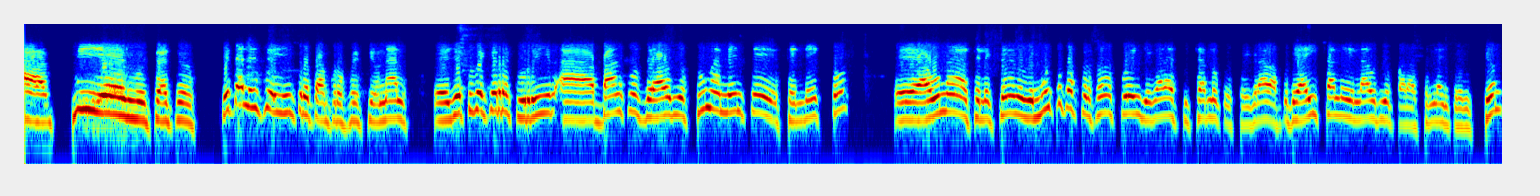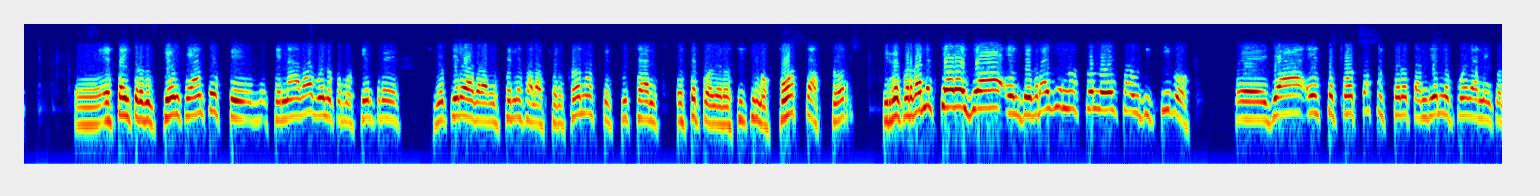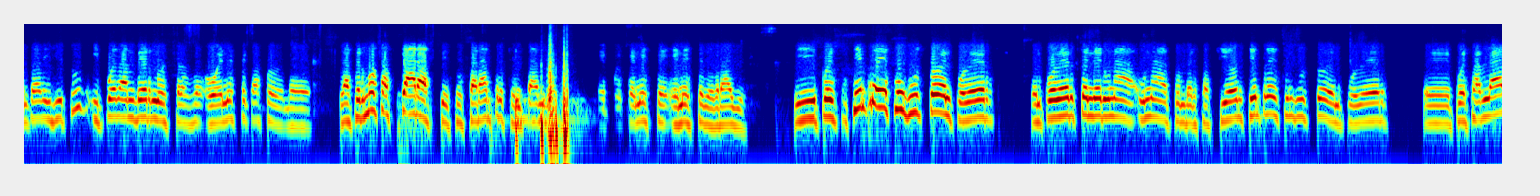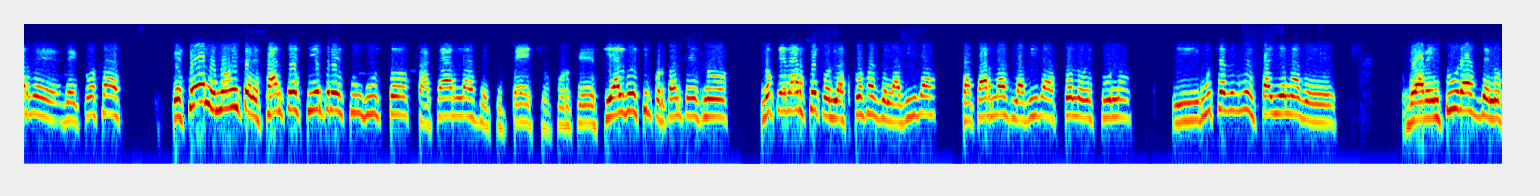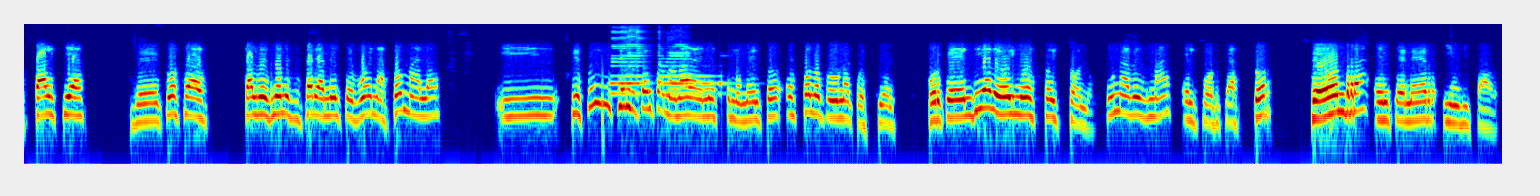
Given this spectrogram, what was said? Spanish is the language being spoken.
Ah, bien, muchachos. ¿Qué tal ese intro tan profesional? Eh, yo tuve que recurrir a bancos de audio sumamente selectos, eh, a una selección en donde muy pocas personas pueden llegar a escuchar lo que se graba. De ahí sale el audio para hacer la introducción. Eh, esta introducción que antes que, que, nada, bueno, como siempre, yo quiero agradecerles a las personas que escuchan este poderosísimo podcastor y recordarles que ahora ya el de Braille no solo es auditivo, eh, ya este podcast espero también lo puedan encontrar en YouTube y puedan ver nuestras, o en este caso, le, las hermosas caras que se estarán presentando eh, pues en este, en este de Braille. Y pues siempre es un gusto el poder, el poder tener una, una conversación, siempre es un gusto el poder eh, pues hablar de, de cosas que sean o no interesantes, siempre es un gusto sacarlas de tu pecho, porque si algo es importante es no, no quedarse con las cosas de la vida, sacarlas, la vida solo es una, y muchas veces está llena de, aventuras, de nostalgias, de cosas tal vez no necesariamente buenas o malas. Y si estoy diciendo tanta mamada en este momento, es solo por una cuestión, porque el día de hoy no estoy solo. Una vez más, el podcastor se honra en tener invitados.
